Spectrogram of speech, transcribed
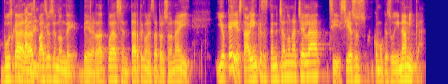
busca, ¿verdad? Espacios en donde de verdad puedas sentarte con esta persona y, y ok, está bien que se estén echando una chela, si, si eso es como que su dinámica,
